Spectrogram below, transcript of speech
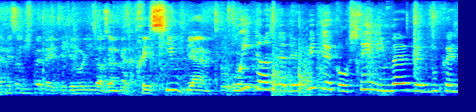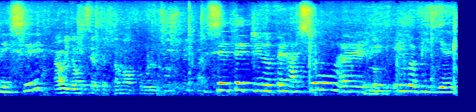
La maison du peuple a été démolie dans un but précis ou bien pour... Oui, dans le but de construire l'immeuble que vous connaissez. Ah oui, donc c'était vraiment pour le construire. C'était une opération euh, immobilière.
